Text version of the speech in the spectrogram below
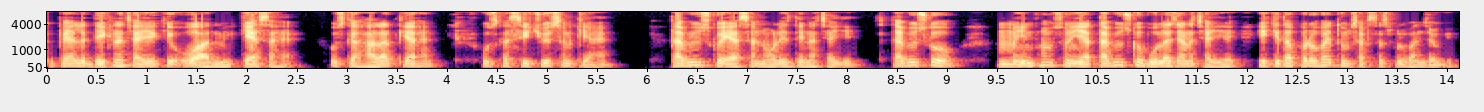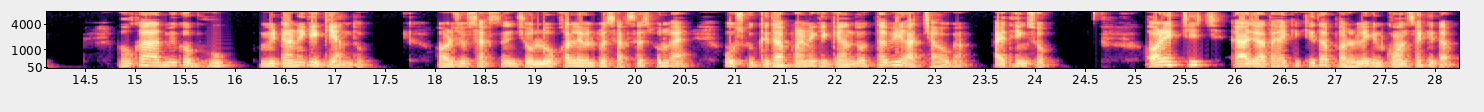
तो पहले देखना चाहिए कि वो आदमी कैसा है, उसका हालत क्या है, उसका सिचुएशन क्या है। तभी उसको ऐसा नॉलेज देना चाहिए, तभी उसको इन्फॉर्मेशन या तभी उसको बोला जाना चाहिए कि किताब पढ़ो भाई, तुम सक्सेसफुल बन जाओगे। भूखा आदमी को भूख मिटाने के ज्ञान दो। और जो सक्सेस जो लोकल लेवल पर सक्सेसफुल है, उसको किताब पढ़ने के ज्ञान दो, तभी अच्छा होगा। आई थिंक सो और एक चीज़ कहा जाता है कि किताब पढ़ो, लेकिन कौन सा किताब?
